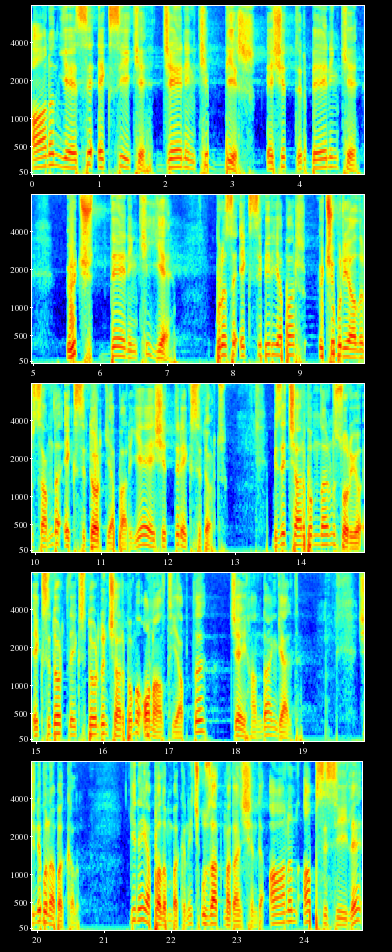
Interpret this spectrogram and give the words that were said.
A'nın y'si eksi 2, C'ninki 1 eşittir. B'ninki 3, D'ninki y. Burası eksi 1 yapar. 3'ü buraya alırsam da eksi 4 yapar. Y eşittir eksi 4. Bize çarpımlarını soruyor. Eksi 4 ile eksi 4'ün çarpımı 16 yaptı. Ceyhan'dan geldi. Şimdi buna bakalım. Yine yapalım bakın hiç uzatmadan şimdi. A'nın apsisi ile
